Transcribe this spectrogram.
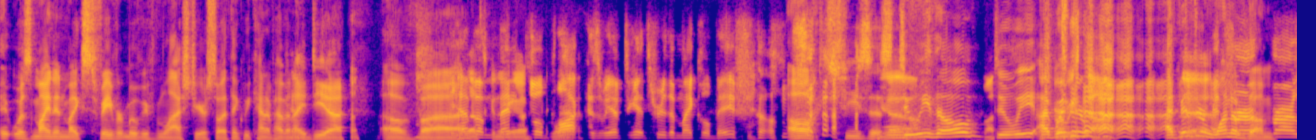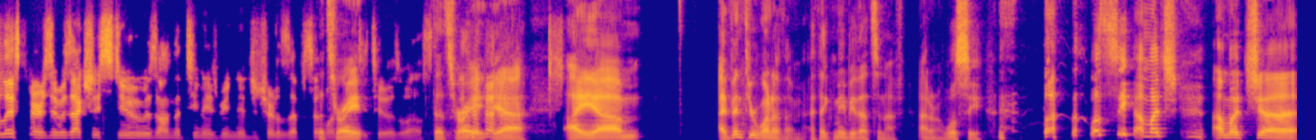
it was mine and Mike's favorite movie from last year. So I think we kind of have an idea of. Uh, We have that's a gonna be a- mental yeah. block because we have to get through the Michael Bay films. oh Jesus, Yeah. do we though? Do we? I've been through. I've been Yeah. through And one of them. For our listeners, it was actually Stu who was on the Teenage Mutant Ninja Turtles episode. That's right. 152 as well. so- That's right. Yeah, I um, I've been through one of them. I think maybe that's enough. I don't know. We'll see. we'll see how much how much uh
